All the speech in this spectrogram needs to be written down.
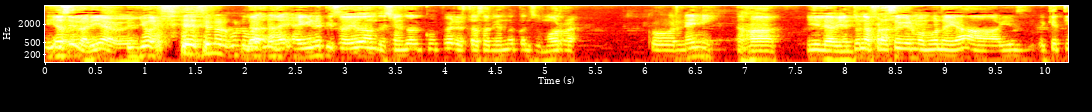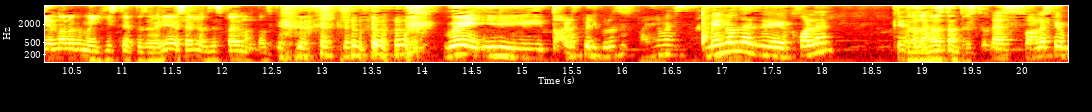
Y Yo sí lo haría, güey. yo, en algún lugar La- hay, hay un episodio donde Sheldon Cooper está saliendo con su morra. con Amy. Ajá. Y le avienta una frase bien mamona y, ay, es- qué tierno lo que me dijiste. Pues debería de ser los de Spider-Man 2. Güey, y todas las películas de Spider-Man, menos las de Holland, que Las son, las, demás están tristes. las- son las que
